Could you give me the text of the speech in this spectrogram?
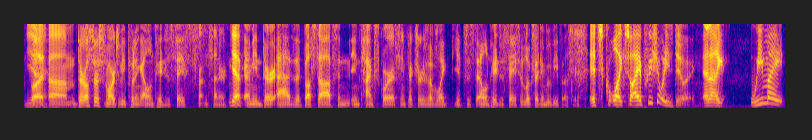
Yeah. But um They're also smart to be putting Ellen Page's face front and center. Yeah. Like, I mean, their ads at bus stops and in Times Square. I've seen pictures of like it's just Ellen Page's face. It looks like a movie poster. it's cool. Like, so I appreciate what he's doing, and I we might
